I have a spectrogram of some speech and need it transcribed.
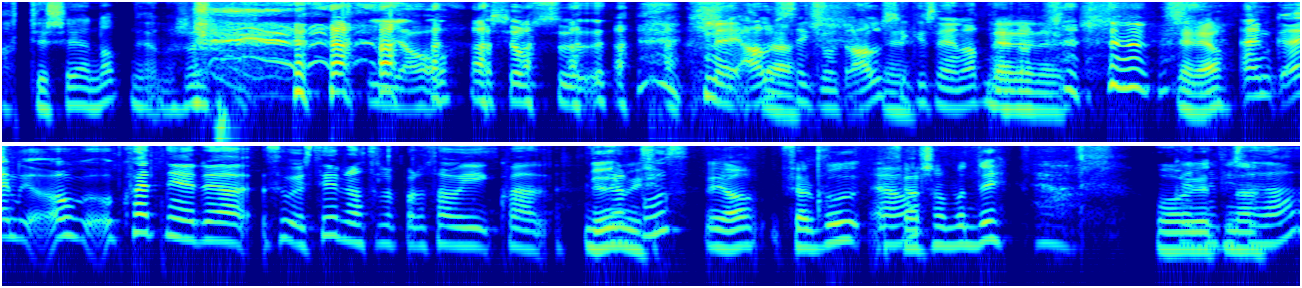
Ég að segja nafni hennar Já, það sjálfsögðu. Nei, alls ekki, þú ert alls ekki að segja nafni. nei, nei, nei, nei, já En, en og, og hvernig er það, þú veist, þið eru náttúrulega bara þá í hvað, fjárbúð? já, fjárbúð, Já. fjársambandi Já. Hvernig hérna, finnst þið það?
